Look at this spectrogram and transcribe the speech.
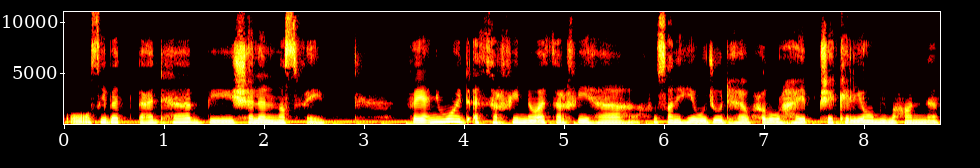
وأصيبت بعدها بشلل نصفي. فيعني وايد أثر فينا وأثر فيها خصوصا هي وجودها وحضورها بشكل يومي معانا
